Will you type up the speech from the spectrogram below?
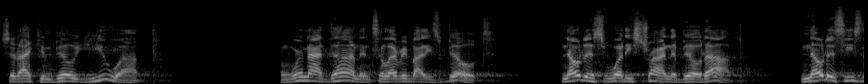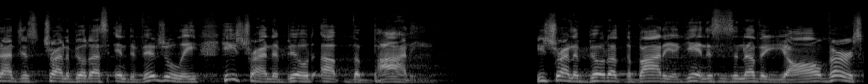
so that I can build you up. And we're not done until everybody's built. Notice what He's trying to build up. Notice He's not just trying to build us individually, He's trying to build up the body. He's trying to build up the body. Again, this is another y'all verse.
